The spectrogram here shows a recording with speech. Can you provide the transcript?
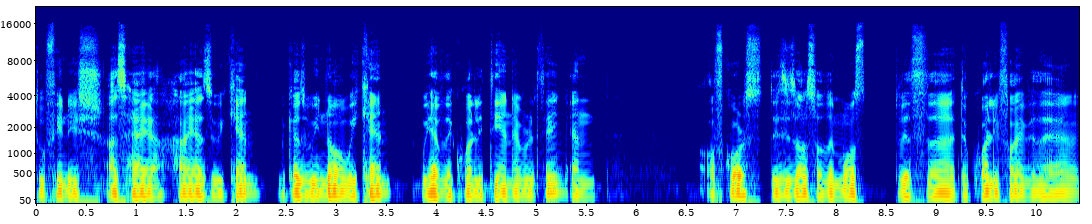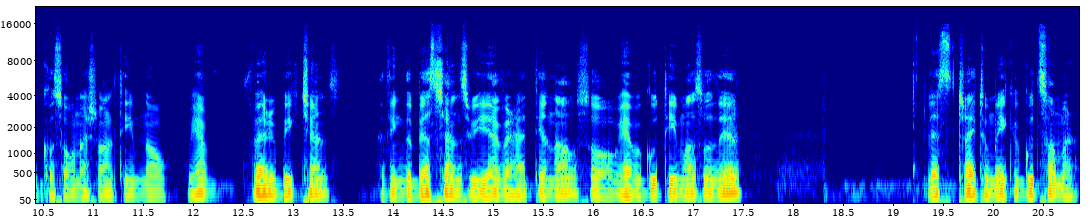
to finish as high high as we can because we know we can. We have the quality and everything, and of course, this is also the most with uh, to qualify with the Kosovo national team. Now we have very big chance. I think the best chance we ever had till now. So we have a good team also there. Let's try to make a good summer.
